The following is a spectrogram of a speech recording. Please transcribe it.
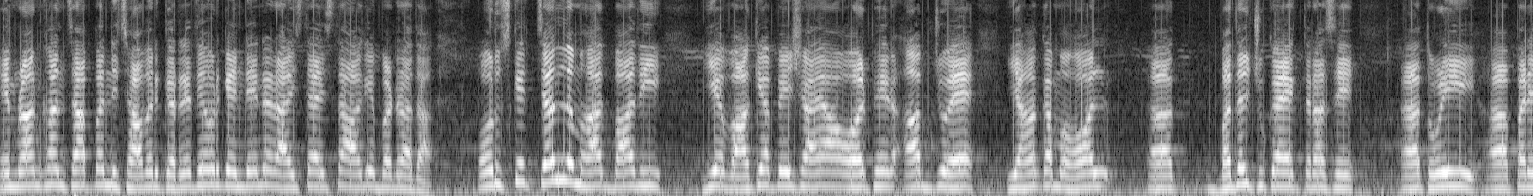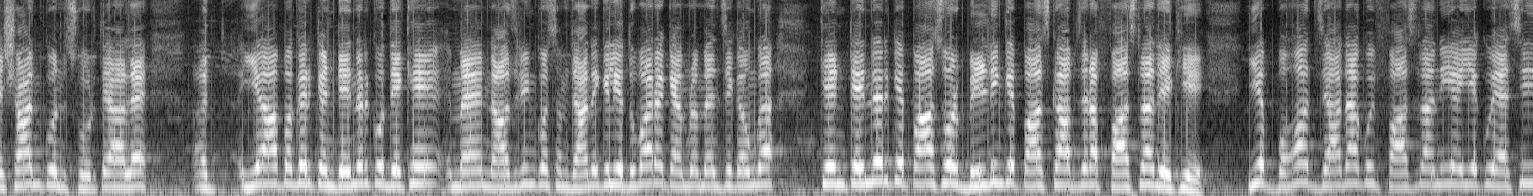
इमरान खान साहब पर निछावर कर रहे थे और कंटेनर आहिस्ता आहिस्ता आगे बढ़ रहा था। और उसके चंद लम्हात बाद ही ये वाक़ पेश आया और फिर अब जो है यहाँ का माहौल बदल चुका है एक तरह से। थोड़ी परेशान कन सूरत हाल है ये आप अगर कंटेनर को देखें, मैं नाजरीन को समझाने के लिए दोबारा कैमरामैन से कहूँगा, कंटेनर के पास और बिल्डिंग के पास का आप ज़रा फासला देखिए। ये बहुत ज़्यादा कोई फासला नहीं है, ये कोई ऐसी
